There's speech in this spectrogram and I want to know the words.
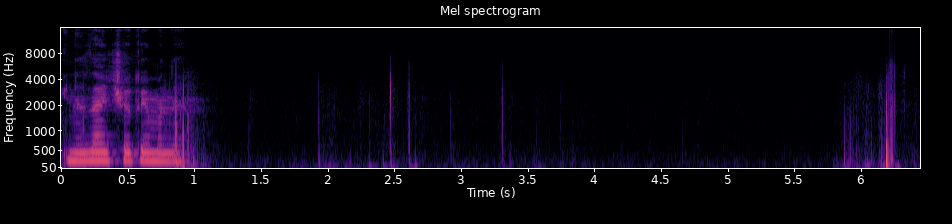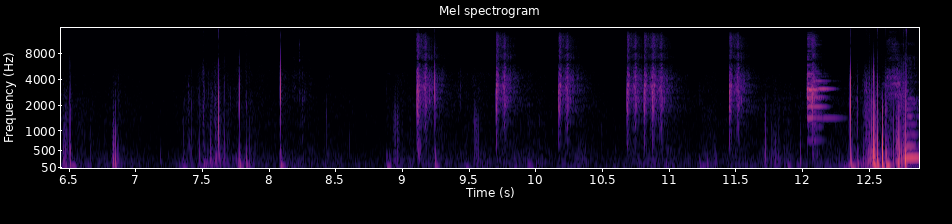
І не знаю, що ти мене. Все.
